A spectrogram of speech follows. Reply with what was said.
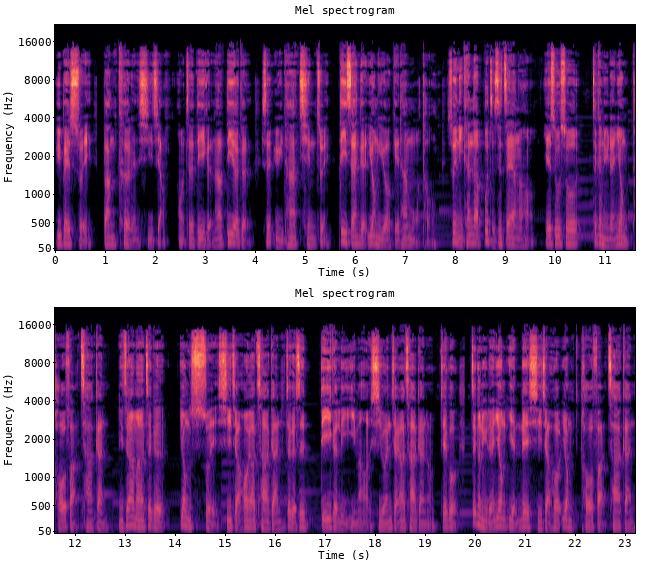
预备水帮客人洗脚。哦，这是第一个，然后第二个是与他亲嘴，第三个用油给他抹头。所以你看到不只是这样了哈。耶稣说这个女人用头发擦干，你知道吗？这个用水洗脚后要擦干，这个是第一个礼仪嘛？哈，洗完脚要擦干哦。结果这个女人用眼泪洗脚后用头发擦干，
